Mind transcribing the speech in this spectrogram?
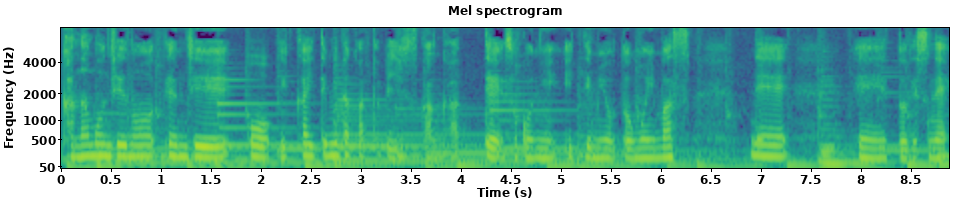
金文字の展示を一回行ってみたかった美術館があってそこに行ってみようと思います。でえー、っとですね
